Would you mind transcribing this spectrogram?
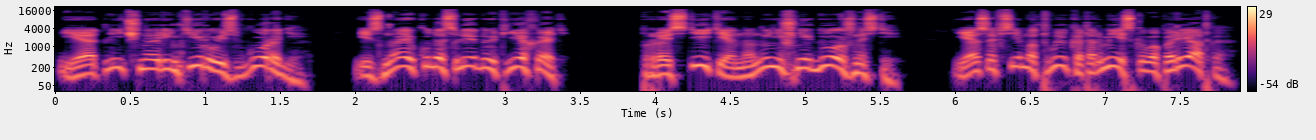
Я отлично ориентируюсь в городе и знаю, куда следует ехать. Простите, на нынешней должности я совсем отвык от армейского порядка.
